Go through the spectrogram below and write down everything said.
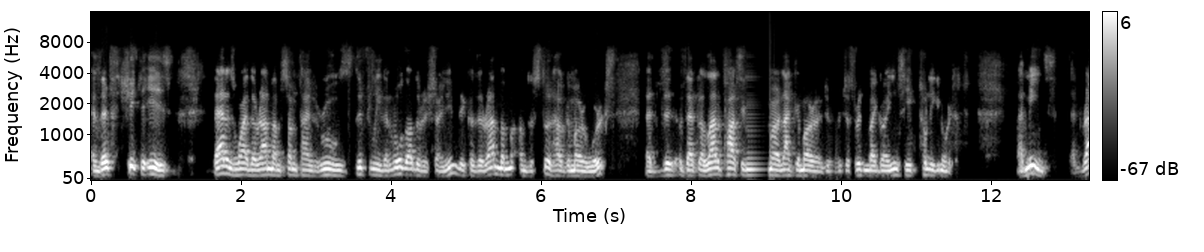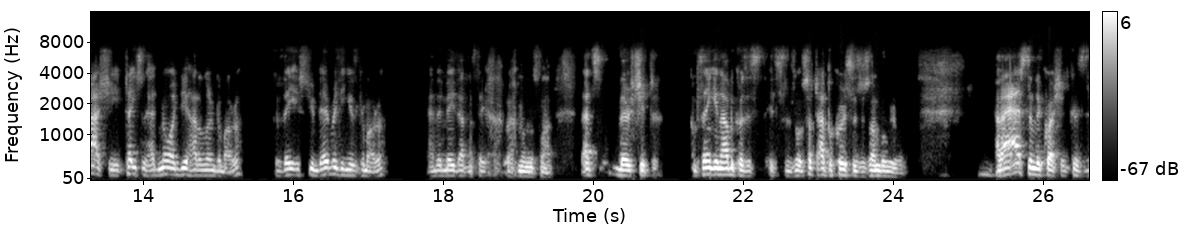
and their shita is that is why the Rambam sometimes rules differently than all the other Rishonim, because the Rambam understood how Gemara works, that, the, that a lot of parts of Gemara not Gemara, just written by Goyim, so he totally ignored it. That means that Rashi, Tyson had no idea how to learn Gemara, because they assumed everything is Gemara, and they made that mistake. That's their shitta. I'm saying it now because it's it's such apocryphal, it's unbelievable. And I asked him the question because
